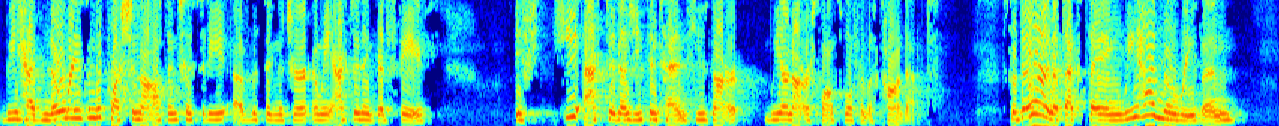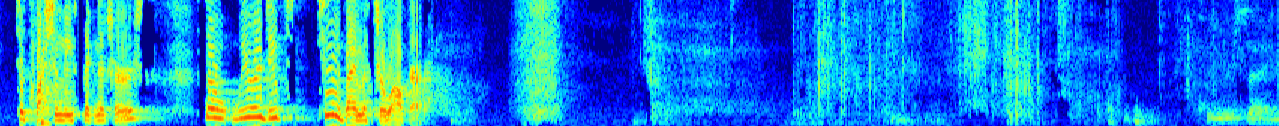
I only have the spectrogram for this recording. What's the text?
We had no reason to question the authenticity of the signature, and we acted in good faith. If he acted as you contend, he's not, we are not responsible for this conduct. So they are, in effect, saying we had no reason to question these signatures, so we were duped too by Mr. Welker. So you're saying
